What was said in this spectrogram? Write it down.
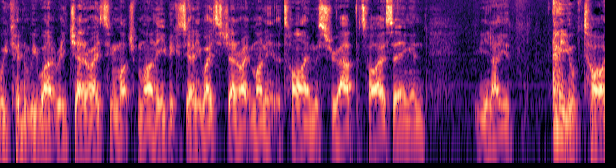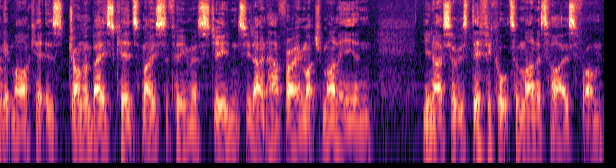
We couldn't. We weren't really generating much money because the only way to generate money at the time was through advertising, and you know your your target market is drum and bass kids, most of whom are students. You don't have very much money, and you know so it was difficult to monetize from.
